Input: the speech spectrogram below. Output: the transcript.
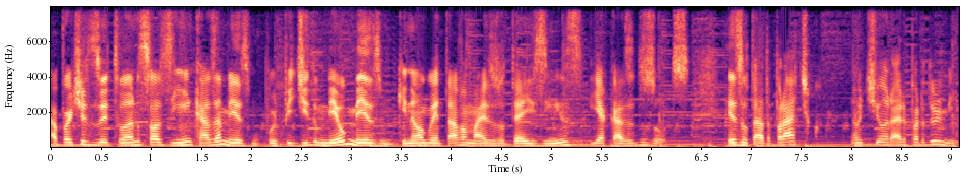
a partir dos 8 anos, sozinha em casa mesmo, por pedido meu mesmo, que não aguentava mais os hotéisinhos e a casa dos outros. Resultado prático? Não tinha horário para dormir.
